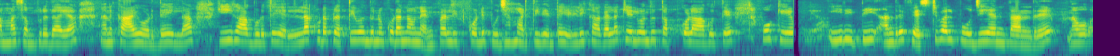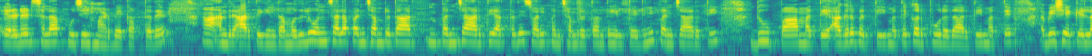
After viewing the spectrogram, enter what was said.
ನಮ್ಮ ಸಂಪ್ರದಾಯ. ನಾನು ಕಾಯಿ ಒಡೆದೇ ಇಲ್ಲ. ಈಗ ಆಗ್ಬಿಡುತ್ತೆ ಎಲ್ಲ ಕೂಡ ಪ್ರತಿಯೊಂದನ್ನು ಕೂಡ ನಾವು ನೆನಪಲ್ಲಿ ಇಟ್ಕೊಂಡು ಪೂಜೆ ಮಾಡ್ತೀವಿ ಅಂತ ಹೇಳಲಿಕ್ಕಾಗಲ್ಲ. ಕೆಲವೊಂದು ತಪ್ಪುಗಳಾಗುತ್ತೆ. ಓಕೆ. ಈ ರೀತಿ ಅಂದರೆ ಫೆಸ್ಟಿವಲ್ ಪೂಜೆ ಅಂತ ಅಂದರೆ ನಾವು ಎರಡೆರಡು ಸಲ ಪೂಜೆ ಮಾಡಬೇಕಾಗ್ತದೆ. ಅಂದರೆ ಆರತಿಗಿಂತ ಮೊದಲು ಒಂದು ಸಲ ಪಂಚಾಮೃತ ಆರ್, ಪಂಚ ಆರತಿ ಆಗ್ತದೆ. ಸಾರಿ, ಪಂಚಾಮೃತ ಅಂತ ಹೇಳ್ತಾ ಇದ್ದೀನಿ. ಪಂಚ ಆರತಿ, ಧೂಪ ಮತ್ತು ಅಗರಬತ್ತಿ ಮತ್ತು ಕರ್ಪೂರದ ಆರತಿ ಮತ್ತು ಅಭಿಷೇಕ ಎಲ್ಲ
